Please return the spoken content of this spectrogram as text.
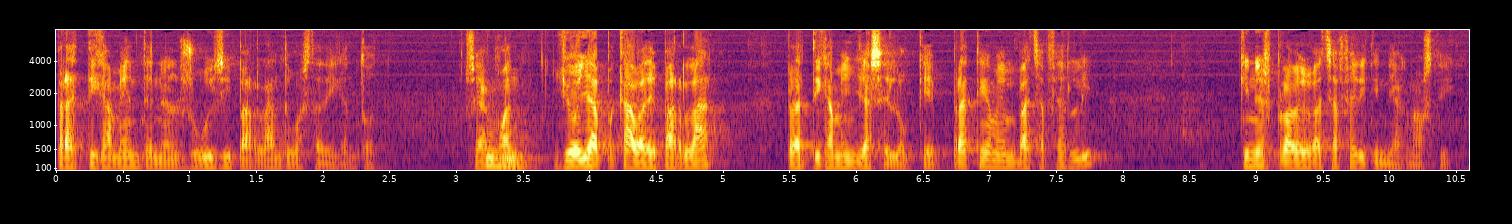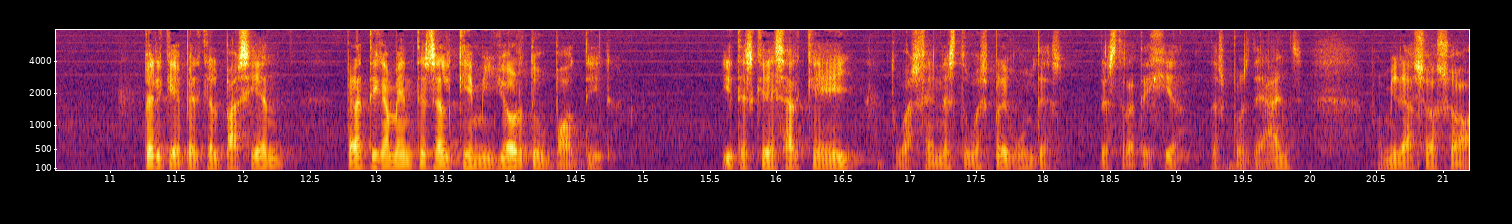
pràcticament en els ulls i parlant ho està dient tot. O sigui, quan mm -hmm. jo ja acaba de parlar, pràcticament ja sé el que pràcticament vaig a fer-li, quines proves vaig a fer i quin diagnòstic. Per què? Perquè el pacient pràcticament és el que millor t'ho pot dir. I tens que deixar que ell, tu vas fent les teves preguntes d'estratègia, després d'anys. Però mira, això, això,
